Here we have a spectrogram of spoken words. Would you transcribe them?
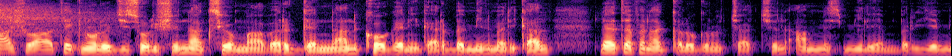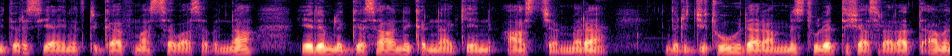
አሸዋ ቴክኖሎጂ ሶሉሽን አክሲዮን ማህበር ገናን ከወገኔ ጋር በሚል መሪ ቃል ለተፈናቀሉ ወገኖቻችን አምስት ሚሊዮን ብር የሚደርስ የአይነት ድጋፍ ማሰባሰብና የደም ልገሳ ንቅናቄን አስጀመረ። ድርጅቱ ህዳር 5 2014 ዓ ም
